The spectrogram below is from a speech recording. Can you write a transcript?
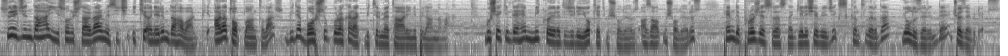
Sürecin daha iyi sonuçlar vermesi için iki önerim daha var. Bir ara toplantılar, bir de boşluk bırakarak bitirme tarihini planlamak. Bu şekilde hem mikro yöneticiliği yok etmiş oluyoruz, azaltmış oluyoruz. Hem de proje sırasında gelişebilecek sıkıntıları da yol üzerinde çözebiliyoruz.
